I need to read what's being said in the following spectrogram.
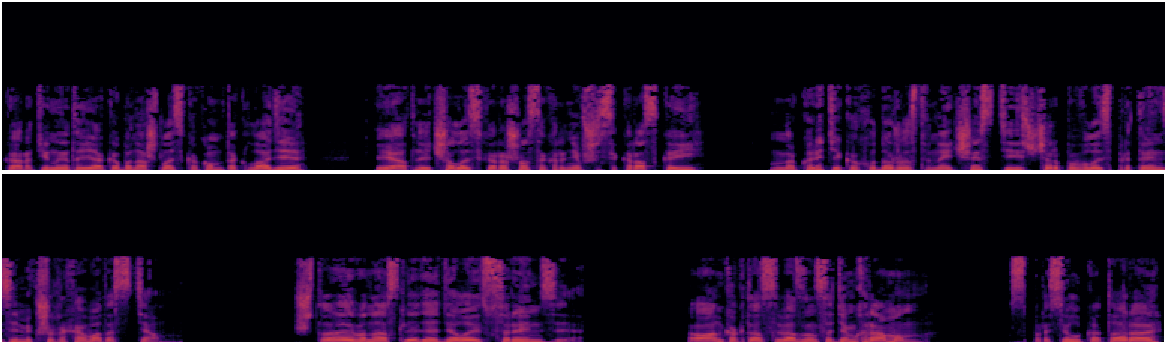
Картина эта якобы нашлась в каком-то кладе и отличалась хорошо сохранившейся краской, но критика художественной чести исчерпывалась претензиями к шероховатостям. Что его наследие делает в Срензе? Он как-то связан с этим храмом? Спросил Катара,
